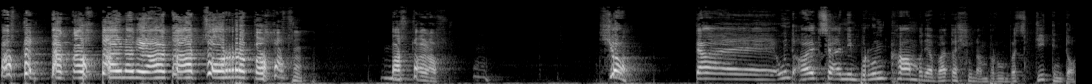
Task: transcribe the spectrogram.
Das sind Backersteine, die Alte hat zurückgeschossen. Was soll das? Tja, Da, äh, und als er an den Brunnen kam, oder war das schon am Brunnen, was steht denn da?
